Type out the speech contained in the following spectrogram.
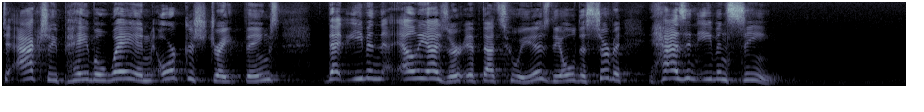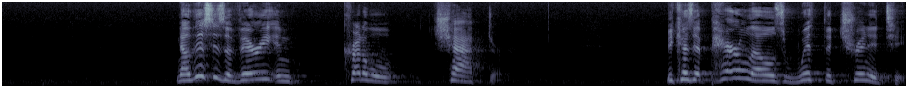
to actually pave a way and orchestrate things that even Eliezer, if that's who he is, the oldest servant, hasn't even seen. Now, this is a very incredible chapter because it parallels with the Trinity.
